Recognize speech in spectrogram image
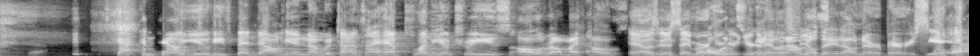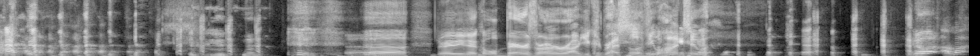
Scott can tell you he's been down here a number of times. I have plenty of trees all around my house. Yeah, I was gonna say, Mark, Go you're, you're gonna have a field day down there at Barry's. Yeah. Uh, there may be a couple of bears running around. You could wrestle if you want to. You know what? I'm a,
